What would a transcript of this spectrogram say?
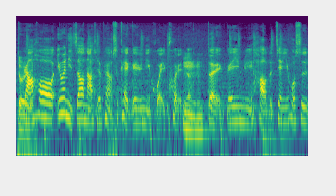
对，然后因为你知道哪些朋友是可以给予你回馈的，嗯，对，给予你好的建议，或是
